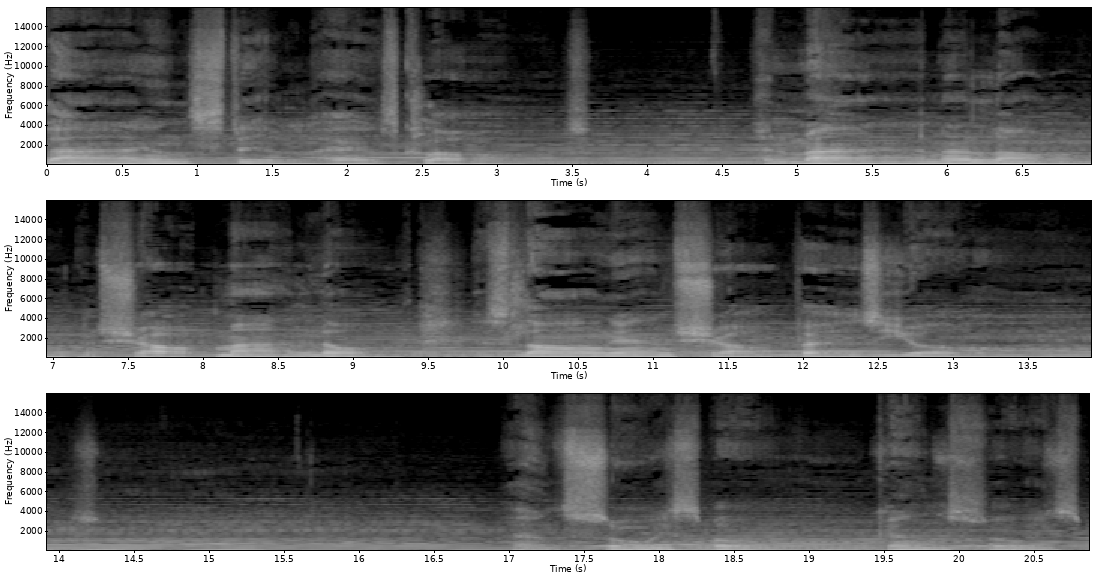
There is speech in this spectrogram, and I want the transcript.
lion still has claws, and mine are long and sharp, my lord, as long and sharp as yours. And so we spoke, and so we spoke,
